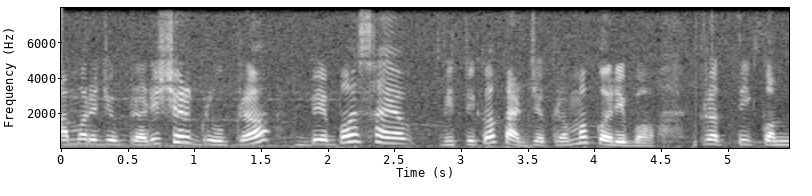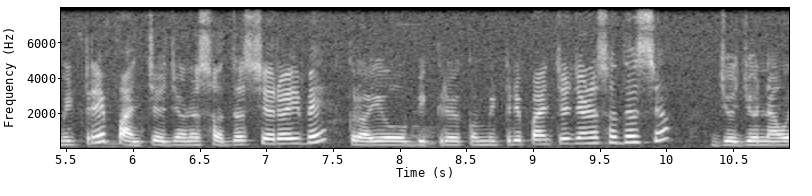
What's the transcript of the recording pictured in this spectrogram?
ଆମର ଯେଉଁ ପ୍ରଡ୍ୟୁସର ଗ୍ରୁପର ବ୍ୟବସାୟ ଭିତ୍ତିକ କାର୍ଯ୍ୟକ୍ରମ କରିବ ପ୍ରତି କମିଟିରେ ପାଞ୍ଚ ଜଣ ସଦସ୍ୟ ରହିବେ କ୍ରୟ ଓ ବିକ୍ରୟ କମିଟିରେ ପାଞ୍ଚ ଜଣ ସଦସ୍ୟ ଯୋଜନା ଓ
